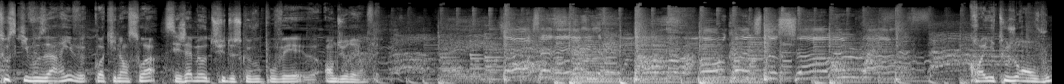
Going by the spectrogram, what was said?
Tout ce qui vous arrive, quoi qu'il en soit, c'est jamais au-dessus de ce que vous pouvez euh, endurer en fait. Croyez toujours en vous,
